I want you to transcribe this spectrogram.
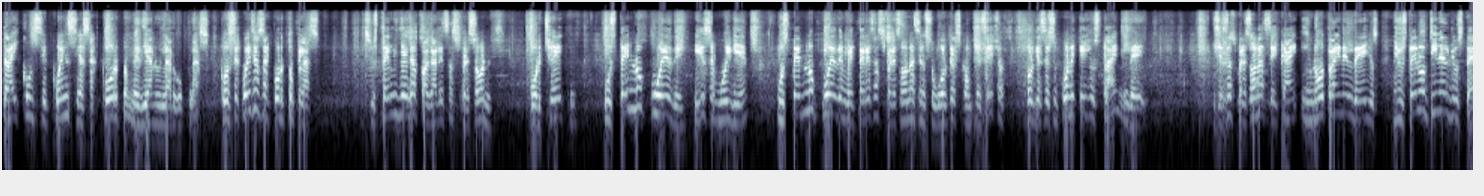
trae consecuencias a corto, mediano y largo plazo. Consecuencias a corto plazo. Si usted le llega a pagar a esas personas por cheque, usted no puede, fíjese muy bien, usted no puede meter esas personas en su Workers' Compensation, porque se supone que ellos traen el de ellos. Y si esas personas se caen y no traen el de ellos, y usted no tiene el de usted,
